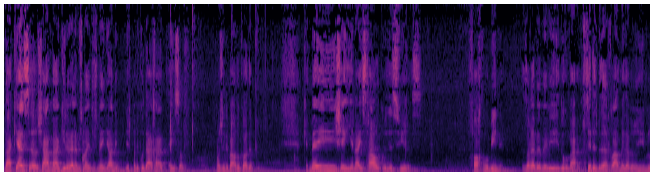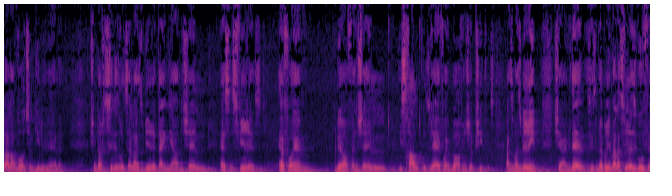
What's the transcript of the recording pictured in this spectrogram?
בכסר, שם גילוי והלם יש לו שני עניונים, יש פה נקודה אחת, אין סוף, כמו שדיברנו קודם. כמי שעניין הישחלקו זה ספירס. חוכמה ובינה. אז הרב מביא דוגמה. חסידס בדרך כלל מדברים לא על אבות של גילוי והלם. כשחסידס רוצה להסביר את העניין של אסר ספירס, איפה הם באופן של איסחלקוס ואיפה הם באופן של פשיטוס. אז מסבירים שההבדל, כשמדברים על הספירס גופה,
